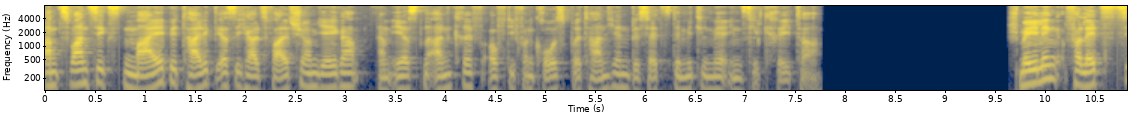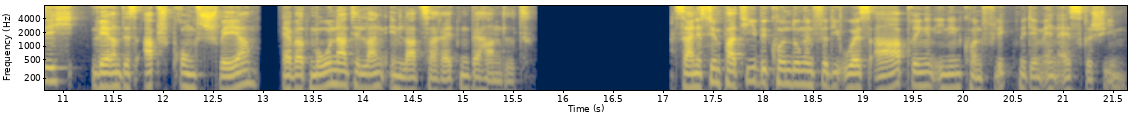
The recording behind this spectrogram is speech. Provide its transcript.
Am 20. Mai beteiligt er sich als Fallschirmjäger am ersten Angriff auf die von Großbritannien besetzte Mittelmeerinsel Kreta. Schmeling verletzt sich während des Absprungs schwer, er wird monatelang in Lazaretten behandelt. Seine Sympathiebekundungen für die USA bringen ihn in Konflikt mit dem NS-Regime.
